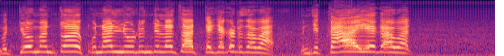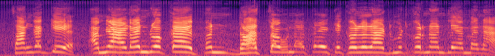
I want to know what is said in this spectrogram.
मग तो म्हणतोय कुणाला निवडून दिलं त्याच्याकडे जावा. म्हणजे काय आहे गावात? सांगा की आम्ही आडान लोक आहे पण दहा चौन आता एकेकडे ऍडमिट करून आणले आम्हाला.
